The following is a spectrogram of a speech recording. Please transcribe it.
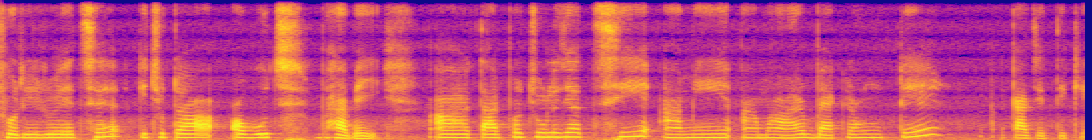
ছড়িয়ে রয়েছে কিছুটা অবুঝভাবেই আর তারপর চলে যাচ্ছি আমি আমার ব্যাকগ্রাউন্ডে কাজের দিকে।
